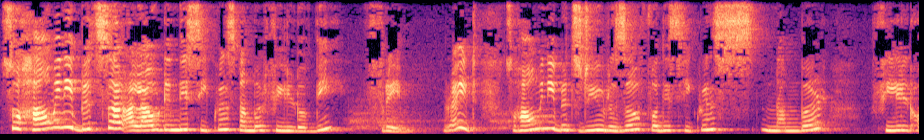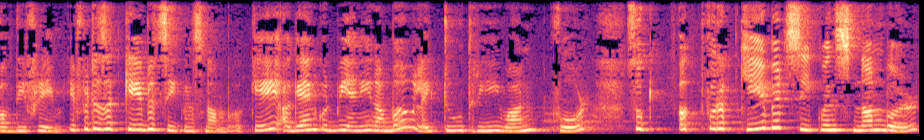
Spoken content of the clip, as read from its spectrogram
So how many bits are allowed in the sequence number field of the frame, right? So how many bits do you reserve for the sequence number field of the frame. If it is a k-bit sequence number, k again could be any number like 2, 3, 1, 4. So for a k-bit sequence number,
